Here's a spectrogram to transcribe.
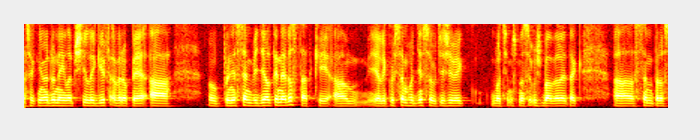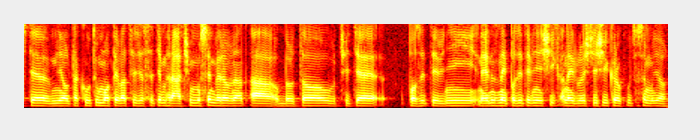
řekněme, do nejlepší ligy v Evropě a úplně jsem viděl ty nedostatky a jelikož jsem hodně soutěživý, o čem jsme se už bavili, tak jsem prostě měl takovou tu motivaci, že se těm hráčům musím vyrovnat a byl to určitě pozitivní, jeden z nejpozitivnějších a nejdůležitějších kroků, co jsem udělal.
